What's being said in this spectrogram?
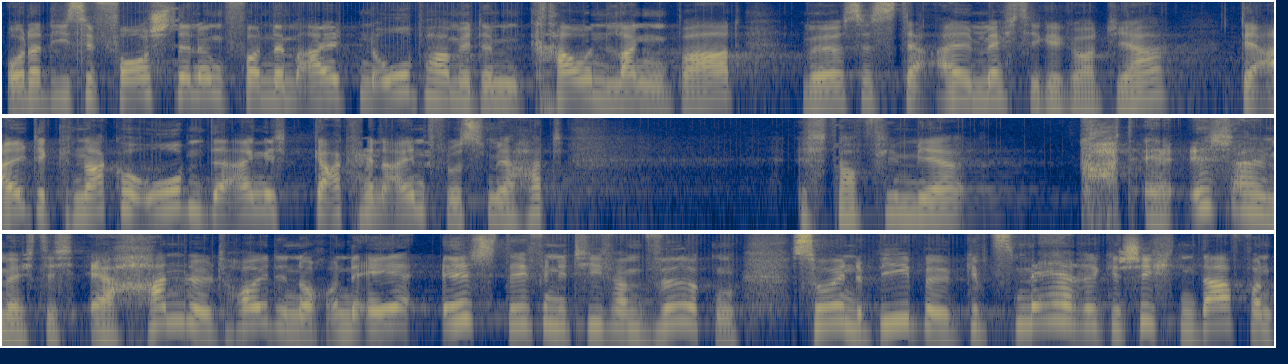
Oder diese Vorstellung von dem alten Opa mit dem grauen langen Bart versus der allmächtige Gott, ja? Der alte Knacker oben, der eigentlich gar keinen Einfluss mehr hat. Ich glaube vielmehr, er ist allmächtig, er handelt heute noch und er ist definitiv am Wirken. So in der Bibel gibt es mehrere Geschichten davon.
